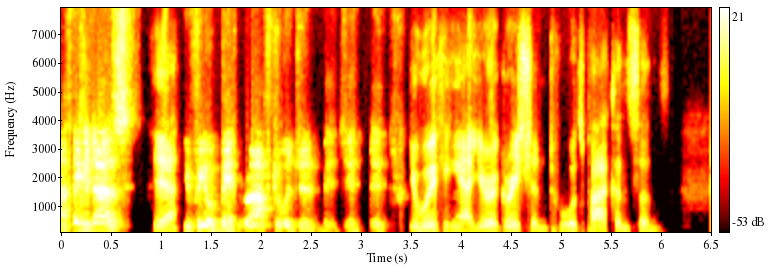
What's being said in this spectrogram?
I think it does. Yeah, you feel better afterwards. It, it, it, You're working out your aggression towards Parkinson's.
